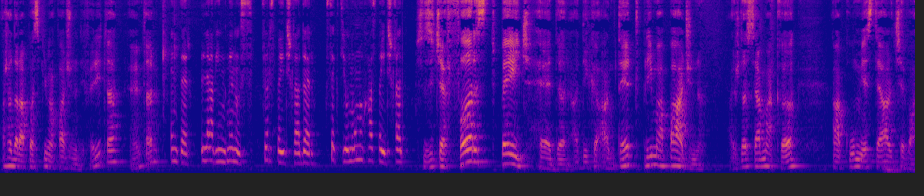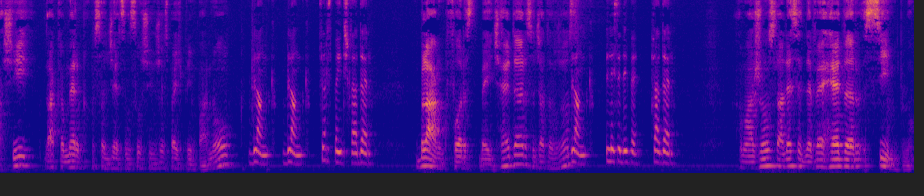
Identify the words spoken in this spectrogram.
Așadar, apăs prima pagină diferită, Enter. Enter. Laving menus. First page header. Secțiune 1 has page header. Și zice First page header, adică antet prima pagină. Aș da seama că acum este altceva și dacă merg cu săgeți în sus și în jos pe aici prin panou. Blank, blank, first page header. Blank, first page header, săgeată în jos. Blank, LSDV, header. Am ajuns la LSDV header simplu.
